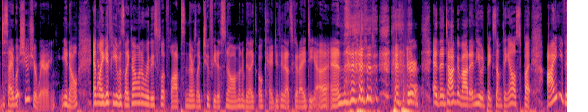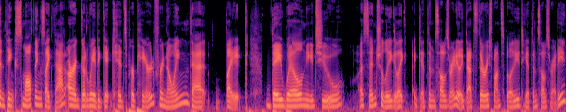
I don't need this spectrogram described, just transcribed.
decide what shoes you're wearing, you know. And like if he was like, I want to wear these flip flops, and there's like two feet of snow, I'm gonna be like, okay, do you think that's a good idea? And then, Sure. and, and then talk about it, and he would pick something else. But I even think small things like that are a good way to get kids prepared for knowing that like they will need to essentially like get themselves ready. Like that's their responsibility to get themselves ready.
